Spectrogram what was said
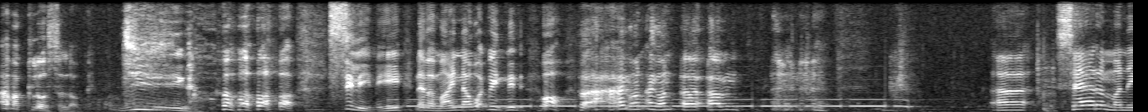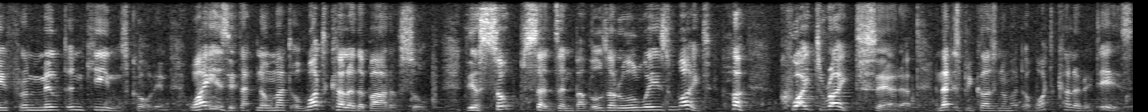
Have a closer look. Gee. Silly me. Never mind. Now what we need... Oh, uh, hang on, hang on. Uh, um... Uh, Sarah Money from Milton Keynes calling. Why is it that no matter what colour the bar of soap, the soap suds and bubbles are always white? Quite right, Sarah. And that is because no matter what colour it is,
